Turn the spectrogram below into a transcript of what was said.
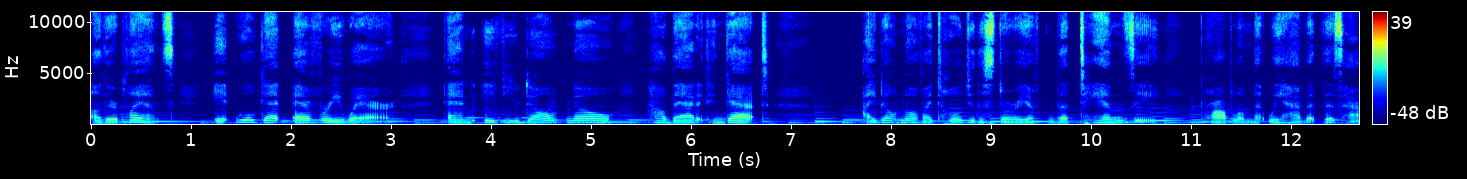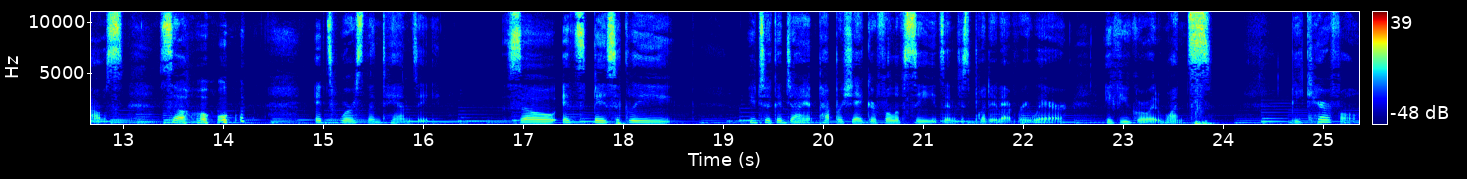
other plants. It will get everywhere. And if you don't know how bad it can get, I don't know if I told you the story of the tansy problem that we have at this house. So it's worse than tansy. So it's basically you took a giant pepper shaker full of seeds and just put it everywhere if you grow it once. Be careful.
